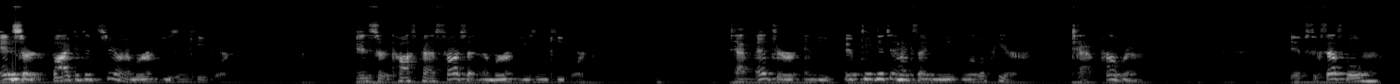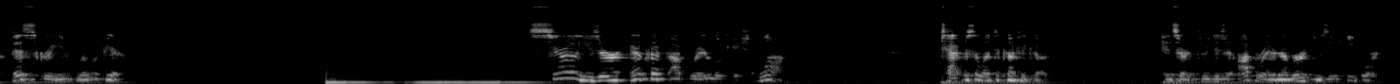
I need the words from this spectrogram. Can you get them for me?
Insert 5-digit serial number using keyboard. Insert COSPAS SARSAT number using keyboard. Tap Enter and the 15-digit hex ID will appear. Tap Program. If successful, this screen will appear. Serial User Aircraft Operator Location Log. Tap to select a country code. Insert 3-digit operator number using keyboard.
